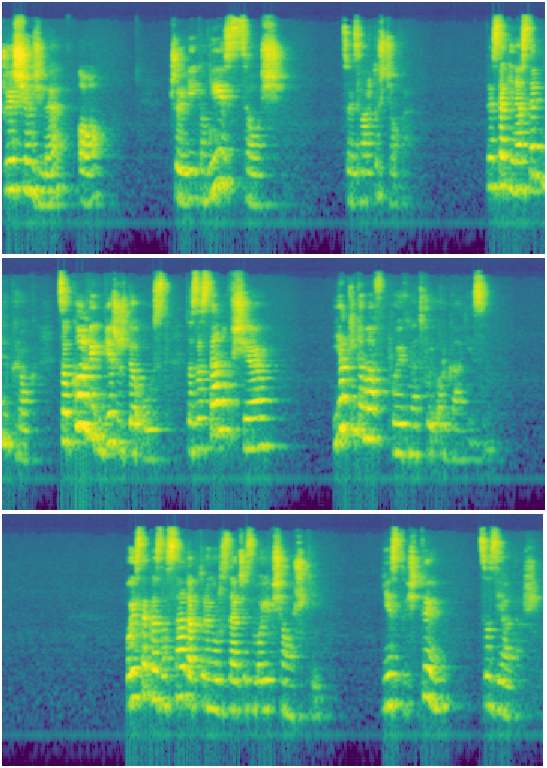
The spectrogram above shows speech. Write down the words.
Czujesz się źle? O, czyli to nie jest coś, co jest wartościowe. To jest taki następny krok. Cokolwiek bierzesz do ust, to zastanów się, jaki to ma wpływ na Twój organizm. Bo jest taka zasada, którą już znacie z mojej książki. Jesteś tym, co zjadasz.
